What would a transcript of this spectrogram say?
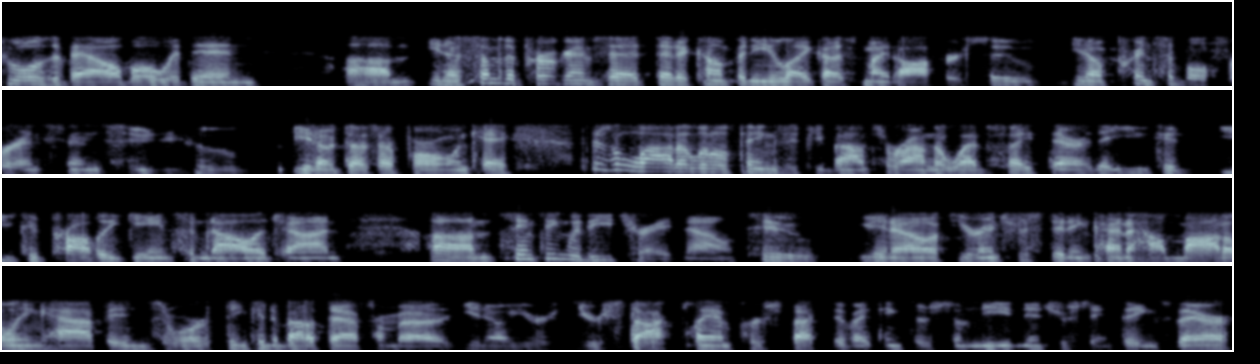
tools available within um, you know some of the programs that that a company like us might offer. So you know, Principal, for instance, who who you know does our 401k. There's a lot of little things if you bounce around the website there that you could you could probably gain some knowledge on. Um, same thing with E-Trade now too. You know, if you're interested in kind of how modeling happens or thinking about that from a you know your your stock plan perspective, I think there's some neat and interesting things there.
